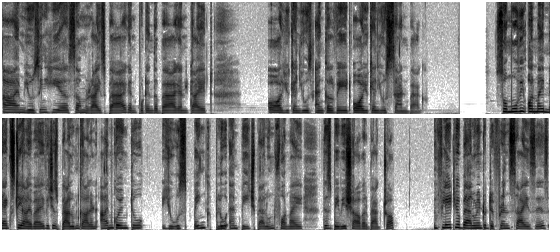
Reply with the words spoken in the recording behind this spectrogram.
I'm using here some rice bag and put in the bag and tie it. Or you can use ankle weight or you can use sandbag. So moving on my next DIY which is balloon garland I'm going to use pink blue and peach balloon for my this baby shower backdrop. Inflate your balloon into different sizes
